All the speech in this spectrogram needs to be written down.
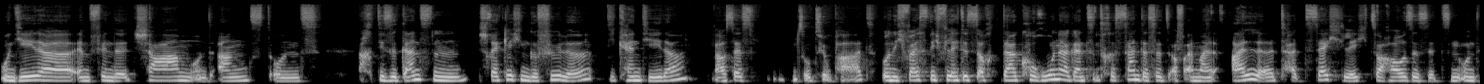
Und jeder empfindet Scham und Angst und ach, diese ganzen schrecklichen Gefühle, die kennt jeder, außer er ist ein Soziopath. Und ich weiß nicht, vielleicht ist auch da Corona ganz interessant, dass jetzt auf einmal alle tatsächlich zu Hause sitzen und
